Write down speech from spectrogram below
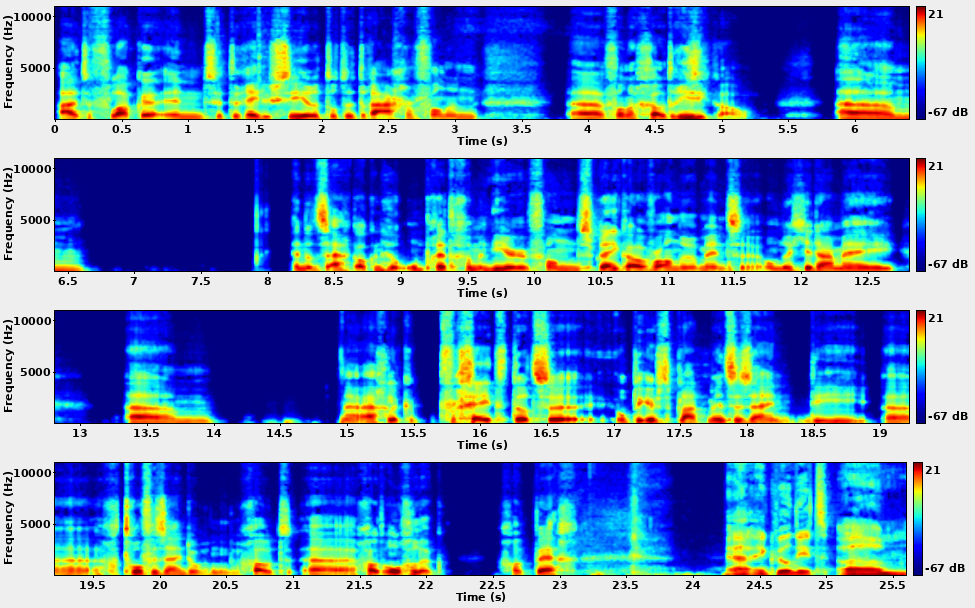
uit te vlakken en ze te reduceren tot de drager van een, eh, van een groot risico. Ehm, en dat is eigenlijk ook een heel onprettige manier van spreken over andere mensen, omdat je daarmee ehm, nou, eigenlijk vergeet dat ze op de eerste plaats mensen zijn die eh, getroffen zijn door een groot, eh, groot ongeluk, groot pech. Ja, ik wil niet ehm,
